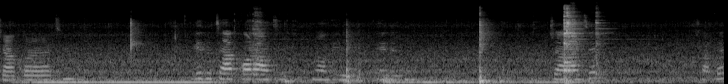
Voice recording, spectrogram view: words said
চা করার আছে? এই তো চা করা আছে নদী এই দেখুন। চা আছে সাথে।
